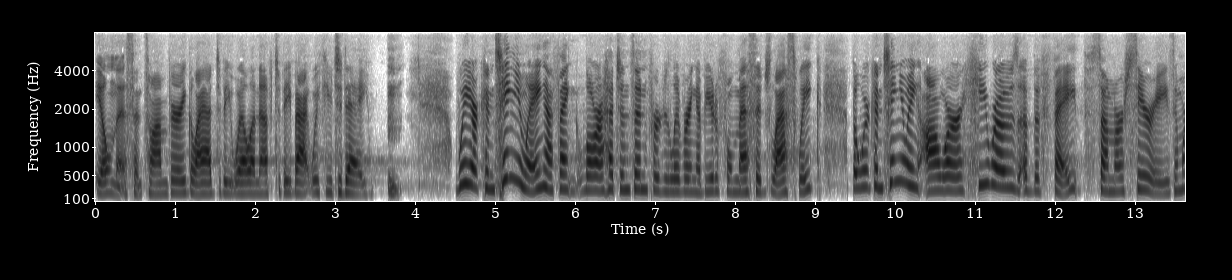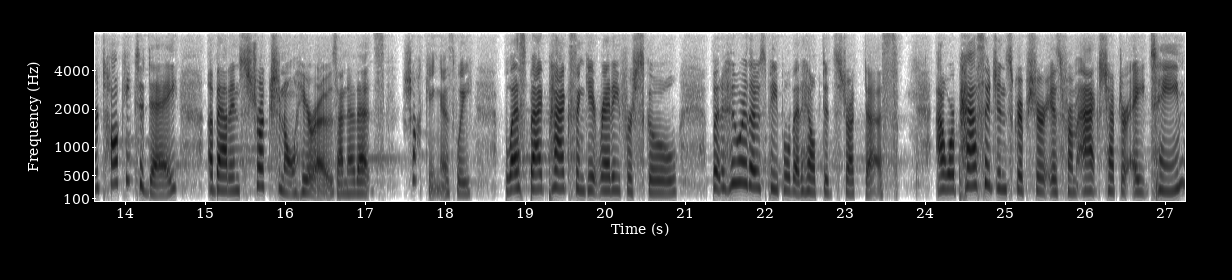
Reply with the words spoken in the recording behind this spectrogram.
illness. And so I'm very glad to be well enough to be back with you today. we are continuing, I thank Laura Hutchinson for delivering a beautiful message last week, but we're continuing our Heroes of the Faith summer series. And we're talking today about instructional heroes. I know that's shocking as we bless backpacks and get ready for school. But who are those people that helped instruct us? Our passage in Scripture is from Acts chapter 18.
